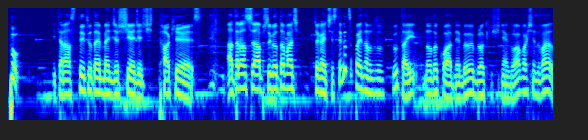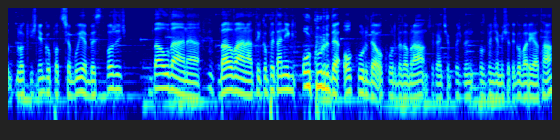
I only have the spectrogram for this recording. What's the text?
Pum. I teraz ty tutaj będziesz siedzieć. Tak jest. A teraz trzeba przygotować. Czekajcie, z tego co pamiętam, to tutaj, no dokładnie, były bloki śniegu, a właśnie dwa bloki śniegu potrzebuję, by stworzyć bałwana. Bałwana, tylko pytanie. O kurde, o kurde, o kurde, dobra. Czekajcie, pozbę- pozbędziemy się tego wariata.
